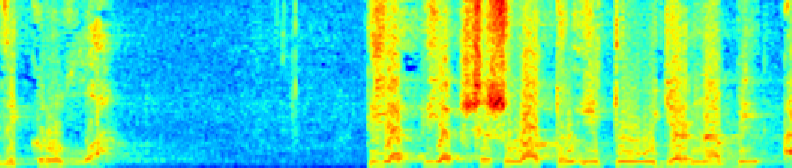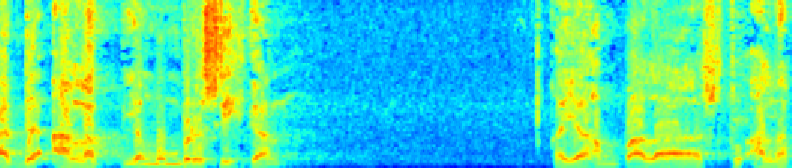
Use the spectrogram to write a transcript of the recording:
zikrullah. Tiap-tiap sesuatu itu ujar Nabi ada alat yang membersihkan. Kayak hampalas itu alat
